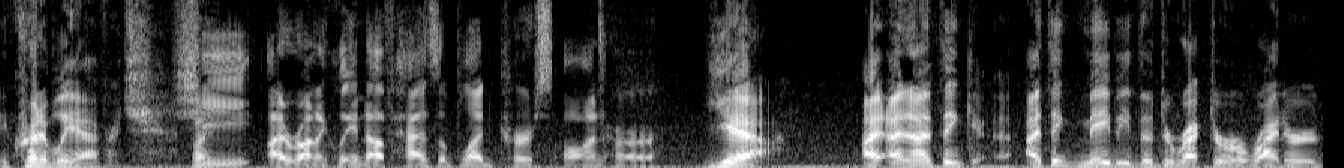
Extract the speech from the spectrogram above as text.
incredibly average. But She, ironically enough, has a blood curse on her. yeah. I, and I think I think maybe the director or writer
